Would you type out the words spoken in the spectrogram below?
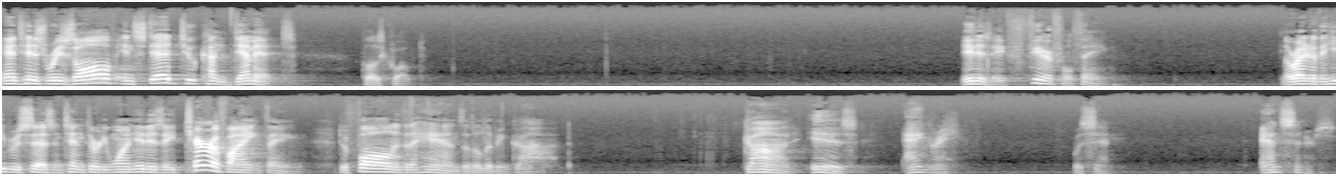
and his resolve instead to condemn it. Close quote. It is a fearful thing the writer of the Hebrews says in 1031 it is a terrifying thing to fall into the hands of the living God. God is angry with sin and sinners.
